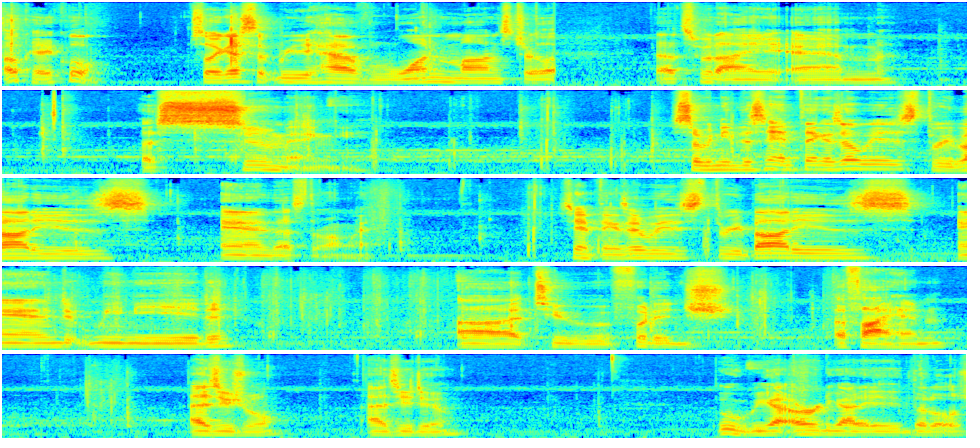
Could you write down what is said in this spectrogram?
Okay, cool. So I guess that we have one monster left. That's what I am assuming. So we need the same thing as always, three bodies, and that's the wrong way. Same thing as always, three bodies, and we need uh, to footage-ify him, as usual as you do. Ooh, we got already got a little.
